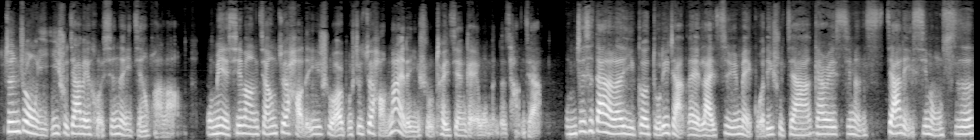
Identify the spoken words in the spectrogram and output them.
尊重以艺术家为核心的一间画廊。我们也希望将最好的艺术，而不是最好卖的艺术，推荐给我们的藏家。我们这次带来了一个独立展位，来自于美国的艺术家 Gary Simmons 加里西蒙斯。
